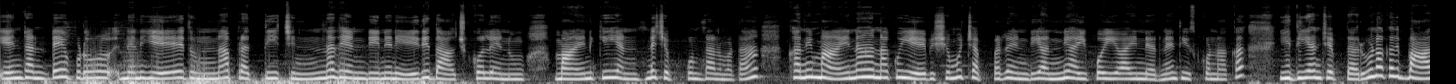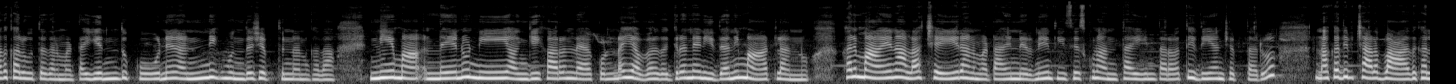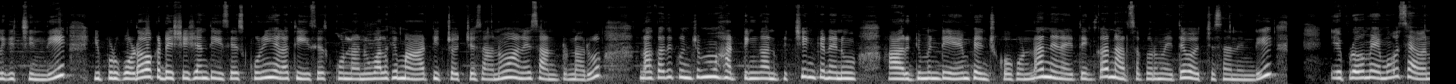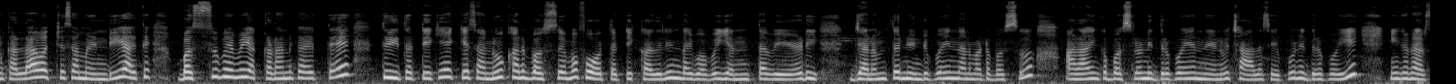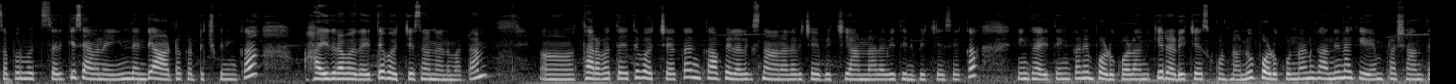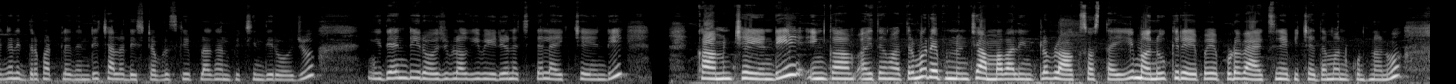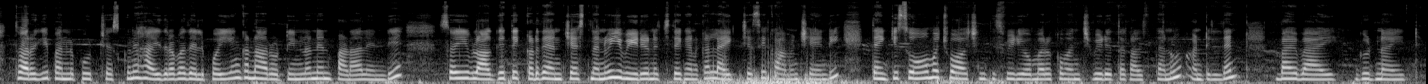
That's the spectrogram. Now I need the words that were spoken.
ఏంటంటే ఇప్పుడు నేను ఏ ఉన్న ప్రతి చిన్నది అండి నేను ఏది దాచుకోలేను. మా ఆయనకి వెంటనే చెప్పుకుంటాను అనమాట కానీ మా ఆయన నాకు ఏ విషయము చెప్పరండి అన్నీ అయిపోయి ఆయన నిర్ణయం తీసుకున్నాక ఇది అని చెప్తారు. నాకు అది బాధ కలుగుతుంది అనమాట ఎందుకు? నేను అన్ని ముందే చెప్తున్నాను కదా. నీ మా నేను నీ అంగీకారం లేకుండా ఎవరి దగ్గర నేను ఇదని మాట్లాడను. కానీ మా ఆయన అలా చేయరు అనమాట ఆయన నిర్ణయం తీసేసుకుని అంతా అయిన తర్వాత ఇది అని చెప్తారు. నాకు అది చాలా బాధ కలిగించింది. ఇప్పుడు కూడా ఒక డెసిషన్ తీసేసుకుని ఇలా తీసేసుకున్నాను వాళ్ళకి మాట ఇచ్చి వచ్చేసాను అనేసి అంటున్నారు. నాకు అది కొంచెం హట్టింగ్గా అనిపించి ఇంకా నేను ఆర్గ్యుమెంట్ ఏం పెంచుకోకుండా నేనైతే ఇంకా నర్సాపురం అయితే వచ్చేసానండి. ఇప్పుడు మేము సెవెన్ కల్లా వచ్చేసామండి. అయితే బస్సు మేము ఎక్కడానికి అయితే త్రీ థర్టీకి ఎక్కేసాను. కానీ బస్సు ఏమో ఫోర్ థర్టీకి కదిలింది. అయ్యి బాబు ఎంత వేడి. జనంతో నిండిపోయింది అనమాట బస్సు. అలా ఇంకా బస్సులో నిద్రపోయాను నేను. చాలాసేపు నిద్రపోయి ఇంకా నరసాపురం వచ్చేసరికి సెవెన్ అయ్యిందండి. ఆటో కట్టించుకుని ఇంకా హైదరాబాద్ అయితే వచ్చేసాను అనమాట తర్వాత అయితే వచ్చాక ఇంకా పిల్లలకి స్నానాలు అవి చేపించి అన్నాలు అవి తినిపించేసాక ఇంకా అయితే ఇంకా నేను పడుకోవడానికి రెడీ చేసుకుంటున్నాను. పడుకున్నాను కానీ నాకు ఏం ప్రశాంతంగా నిద్ర పట్టలేదండి. చాలా డిస్టర్బ్డ్ స్లీప్ లాగా అనిపించింది ఈరోజు ఇదే ఇదేంటి ఈ బ్లాగ్ ఈ వీడియో నచ్చితే లైక్ చేయండి. కామెంట్ చేయండి. ఇంకా అయితే మాత్రము రేపు నుంచి అమ్మ వాళ్ళ ఇంట్లో వ్లాగ్స్ వస్తాయి. మనుకి రేపు ఎప్పుడో వ్యాక్సిన్ వేయించేద్దాం అనుకుంటున్నాను. త్వరగా ఈ పనులు పూర్తి చేసుకుని హైదరాబాద్ వెళ్ళిపోయి ఇంకా నా రొటీన్లో నేను పడాలండి. సో ఈ వ్లాగ్ అయితే ఇక్కడితే ఎండ్ చేస్తున్నాను. ఈ వీడియో నచ్చితే కనుక లైక్ చేసి కామెంట్ చేయండి. Thank you so much watching this video. మరొక మంచి వీడియోతో కలుస్తాను. Until then bye bye good night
